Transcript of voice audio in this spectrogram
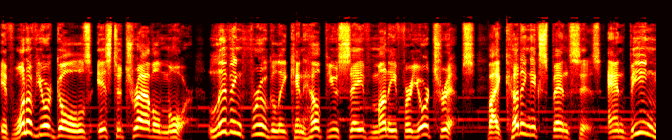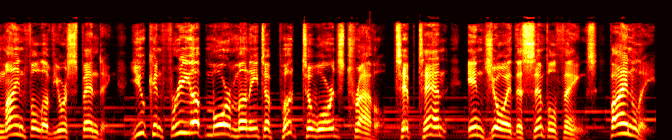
If one of your goals is to travel more, Living frugally can help you save money for your trips. By cutting expenses and being mindful of your spending, you can free up more money to put towards travel. Tip 10 Enjoy the simple things. Finally,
